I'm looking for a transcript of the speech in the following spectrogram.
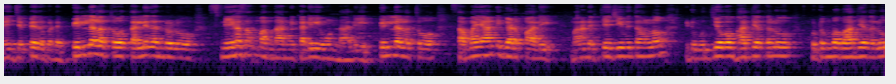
నేను చెప్పేది ఒకటి. పిల్లలతో తల్లిదండ్రులు స్నేహ సంబంధాన్ని కలిగి ఉండాలి. పిల్లలతో సమయాన్ని గడపాలి. మన నిత్య జీవితంలో ఇటు ఉద్యోగ బాధ్యతలు కుటుంబ బాధ్యతలు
